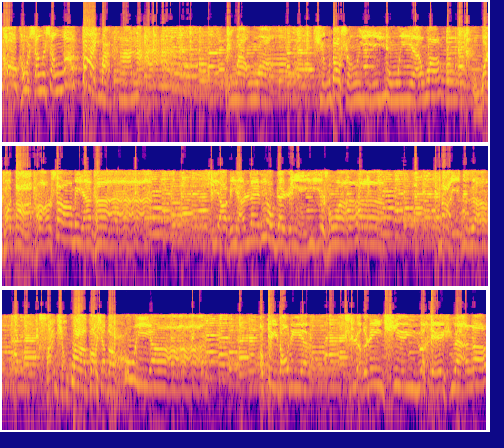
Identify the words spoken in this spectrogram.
口口声声啊，把冤喊呐！本官我听到声音用眼望，我朝大堂上面看，下边来了这人一双，那一个穿青褂子像个猴一样，跪倒的。这个人气宇海轩啊，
